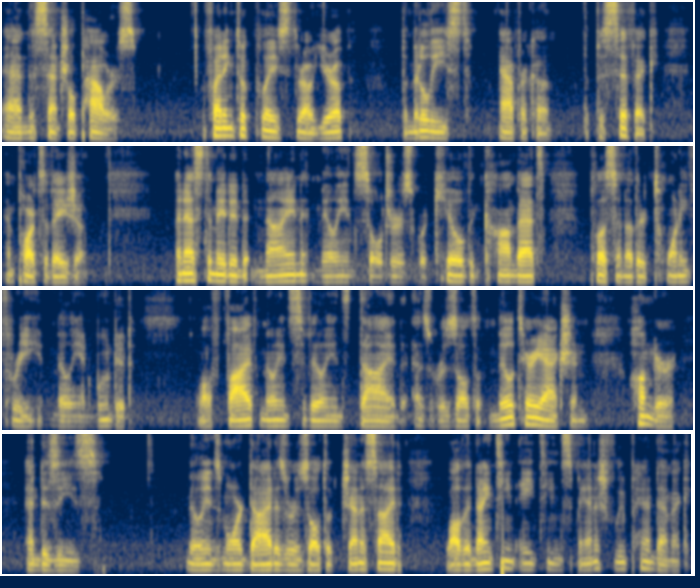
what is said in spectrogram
and the Central Powers. Fighting took place throughout Europe, the Middle East, Africa, the Pacific, and parts of Asia. An estimated 9 million soldiers were killed in combat, plus another 23 million wounded while 5 million civilians died as a result of military action, hunger, and disease. Millions more died as a result of genocide, while the 1918 Spanish flu pandemic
